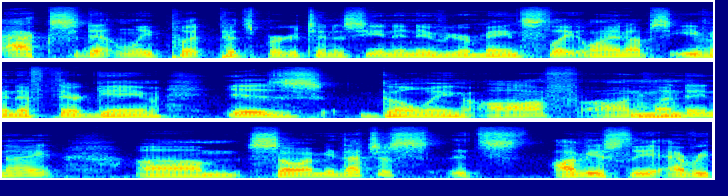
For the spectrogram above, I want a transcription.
accidentally put Pittsburgh or Tennessee in any of your main slate lineups, even if their game is going off on mm-hmm. Monday night. Um, so I mean that just it's obviously every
